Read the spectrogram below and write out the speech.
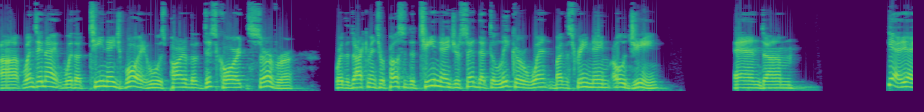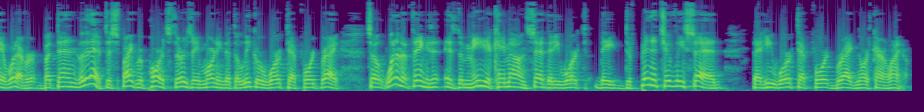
uh, Wednesday night with a teenage boy who was part of the Discord server where the documents were posted. The teenager said that the leaker went by the screen name OG, and um, yeah, yeah, whatever. But then look at that. Despite reports Thursday morning that the leaker worked at Fort Bragg, so one of the things is the media came out and said that he worked. They definitively said that he worked at Fort Bragg, North Carolina.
